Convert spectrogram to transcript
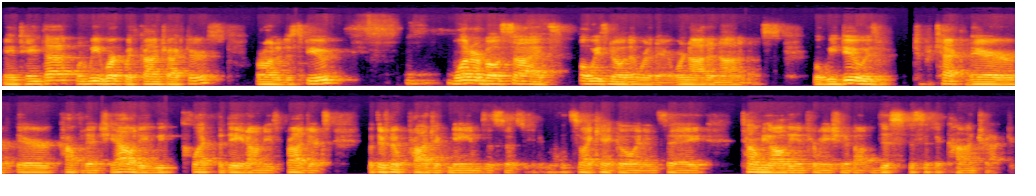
maintain that. When we work with contractors or on a dispute, one or both sides always know that we're there. We're not anonymous. What we do is to protect their, their confidentiality, we collect the data on these projects but there's no project names associated with it. So I can't go in and say, tell me all the information about this specific contractor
